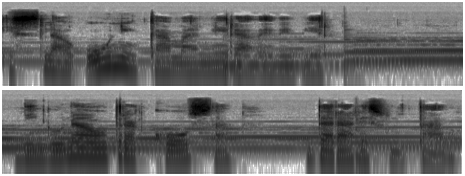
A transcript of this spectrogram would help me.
es la única manera de vivir. Ninguna otra cosa dará resultado.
